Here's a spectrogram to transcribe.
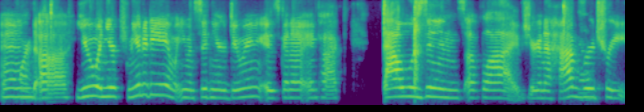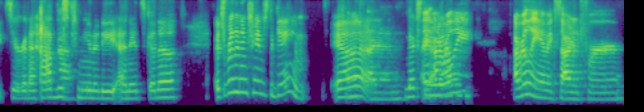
And uh, you and your community and what you and Sydney are doing is gonna impact thousands of lives. You're gonna have yeah. retreats. You're gonna have this yeah. community, and it's gonna, it's really gonna change the game. Yeah. Next thing I, I really, I really am excited for.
